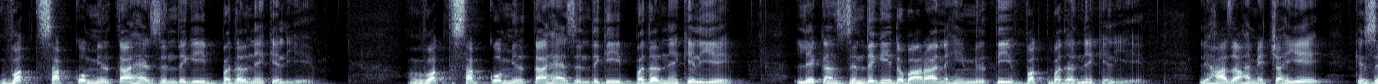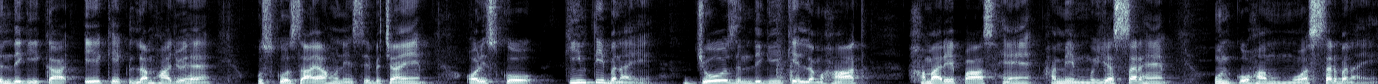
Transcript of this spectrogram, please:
वक्त सबको मिलता है ज़िंदगी बदलने के लिए। वक्त सबको मिलता है ज़िंदगी बदलने के लिए, लेकिन ज़िंदगी दोबारा नहीं मिलती वक्त बदलने के लिए। लिहाजा हमें चाहिए कि ज़िंदगी का एक एक लम्हा जो है, उसको ज़ाया होने से बचाएँ और इसको कीमती बनाएँ। जो ज़िंदगी के लम्हात हमारे पास हैं, हमें मैसर हैं उनको हम मवसर बनाएँ।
